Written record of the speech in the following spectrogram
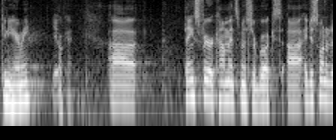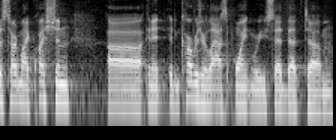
Can you hear me? Yep. Okay. Uh, Thanks for your comments, Mr. Brooks. Uh, I just wanted to start my question, uh, and it, it covers your last point where you said that um,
